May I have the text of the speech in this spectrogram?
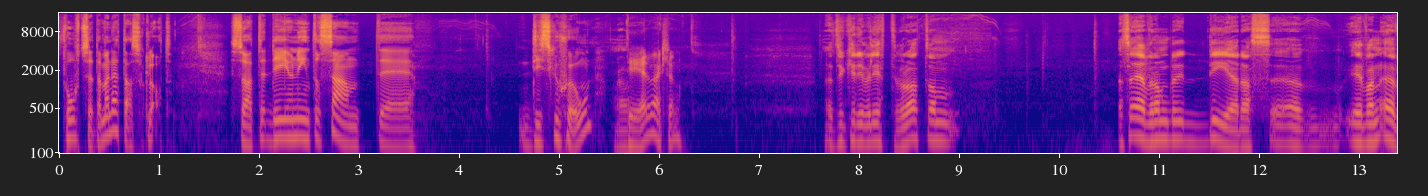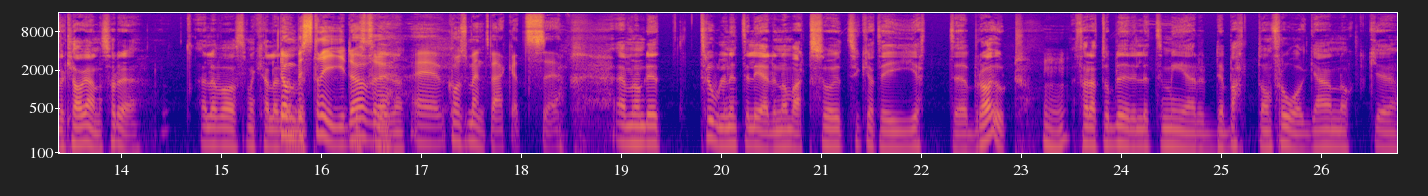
fortsätta med detta såklart. Så att det är ju en intressant eh, diskussion. Ja. Det är det verkligen. Jag tycker det är väl jättebra att de Alltså även om det är deras, eh, är det var en överklagan, så det? Eller vad som man kallar De det? bestrider, bestrider. eh, Konsumentverkets... Även om det troligen inte leder någon vart så tycker jag att det är jättebra gjort. Mm. För att då blir det lite mer debatt om frågan och eh,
